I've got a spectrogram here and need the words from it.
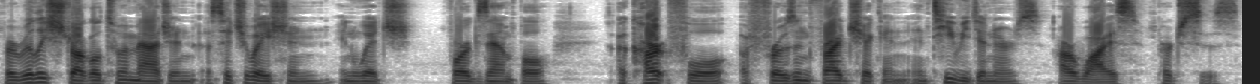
but really struggle to imagine a situation in which, for example, a cart full of frozen fried chicken and TV dinners are wise purchases.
